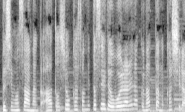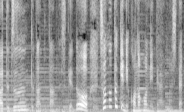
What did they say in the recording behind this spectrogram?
私もさなんかあ年を重ねたせいで覚えられなくなったのかしらってズーンってなってたんですけどそんな時にこの本に出会いまして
